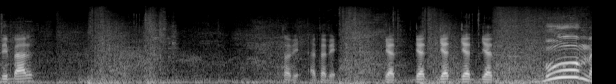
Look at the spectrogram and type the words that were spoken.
Des balles. Attendez, attendez. Gad, gad, gad, gad, gad. Boum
